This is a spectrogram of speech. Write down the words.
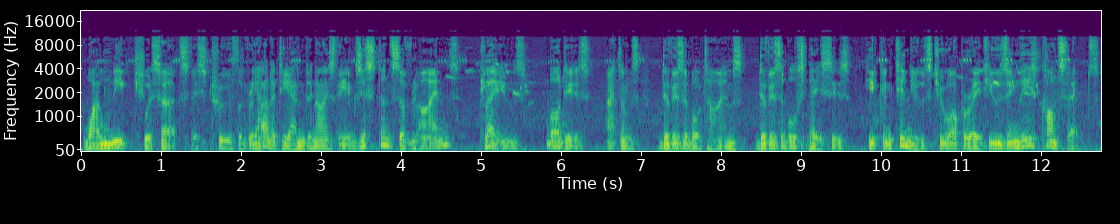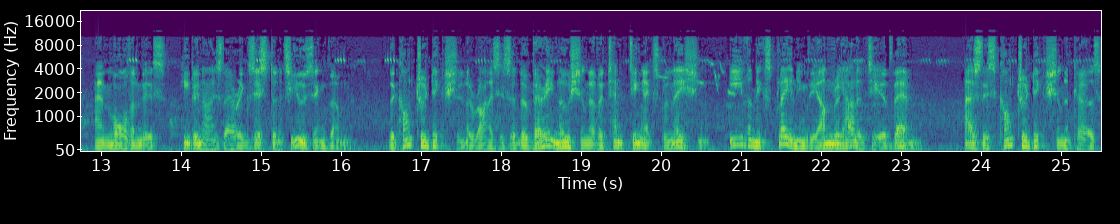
while Nietzsche asserts this truth of reality and denies the existence of lines, planes, bodies, atoms, divisible times, divisible spaces, he continues to operate using these concepts, and more than this, he denies their existence using them. The contradiction arises at the very notion of attempting explanation, even explaining the unreality of them. As this contradiction occurs,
